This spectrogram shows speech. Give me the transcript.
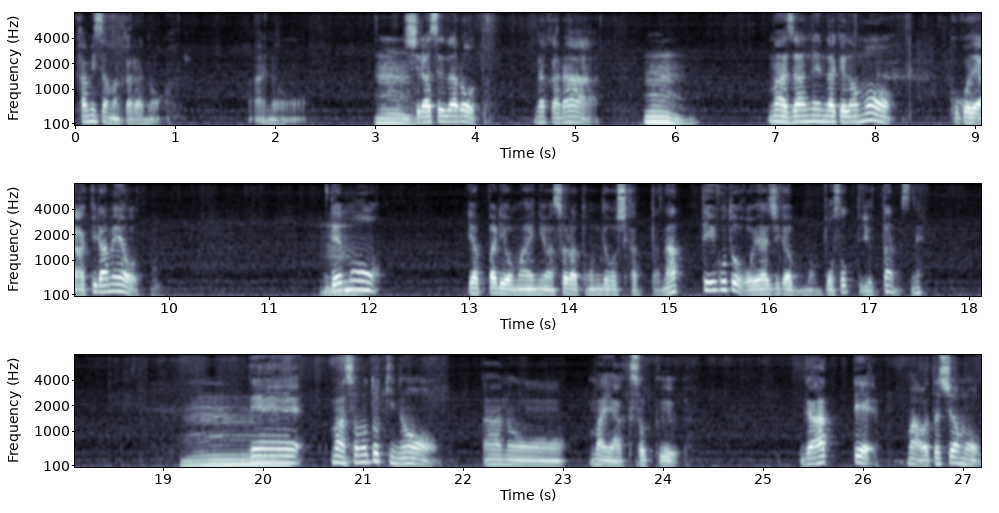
神様からのあのうん。知らせだろうと。だからうん。まあ残念だけどもここで諦めようでも、やっぱりお前には空飛んでほしかったなっていうことを親父がもうボソッと言ったんですね。うん。でまあその時のあのまあ約束があってまあ私はもう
